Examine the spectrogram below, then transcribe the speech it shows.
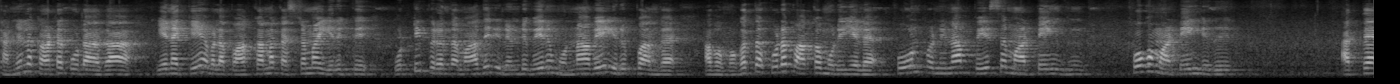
கண்ணில் காட்டக்கூடாதா? எனக்கே அவளை பார்க்காம கஷ்டமாக இருக்குது ஒட்டி பிறந்த மாதிரி ரெண்டு பேரும் ஒன்றாவே இருப்பாங்க. அவள் முகத்தை கூட பார்க்க முடியலை. ஃபோன் பண்ணினா பேச மாட்டேங் போக மாட்டேங்குது. அத்தை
